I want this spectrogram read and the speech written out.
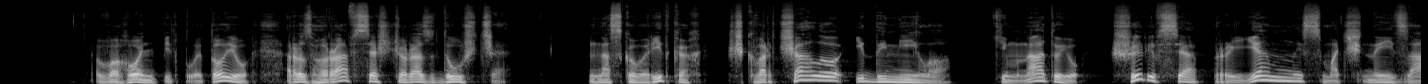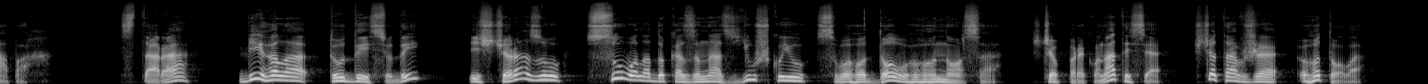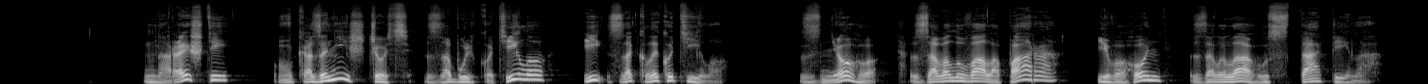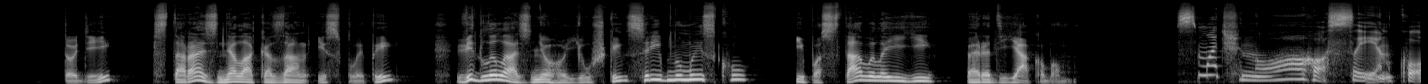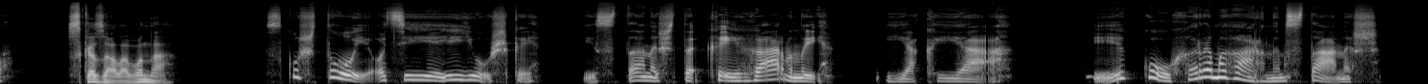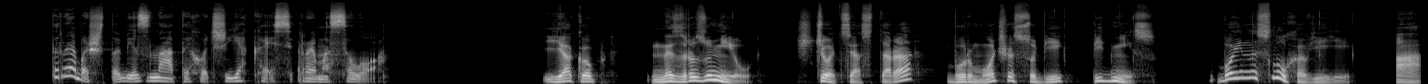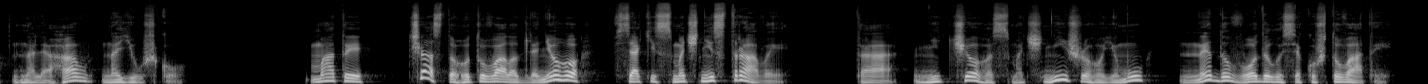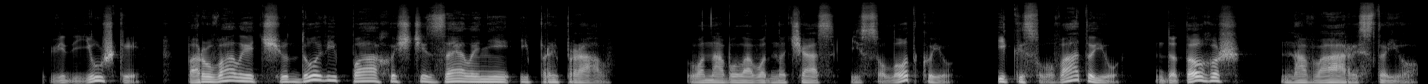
Вогонь під плитою розгорався щораз дужче. На сковорідках шкварчало і диміло, кімнатою ширився приємний смачний запах. Стара бігала туди-сюди і щоразу сувала до казана з юшкою свого довгого носа, щоб переконатися, що та вже готова. Нарешті в казані щось забулькотіло і заклекотіло. З нього завалувала пара, і вогонь залила густа піна. Тоді стара зняла казан із плити, відлила з нього юшки в срібну миску і поставила її перед Якобом. Смачного, синку. Сказала вона. Скуштуй оцієї юшки, і станеш такий гарний, як я. І кухарем гарним станеш. Треба ж тобі знати хоч якесь ремесло. Якоб не зрозумів, що ця стара бурмоче собі під ніс, бо й не слухав її, а налягав на юшку. Мати часто готувала для нього всякі смачні страви, та нічого смачнішого йому не доводилося куштувати. Від юшки парували чудові пахощі зелені і приправ. Вона була водночас і солодкою, і кисловатою, до того ж наваристою.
